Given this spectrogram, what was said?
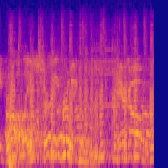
A brawl is surely brewing. Here goes.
